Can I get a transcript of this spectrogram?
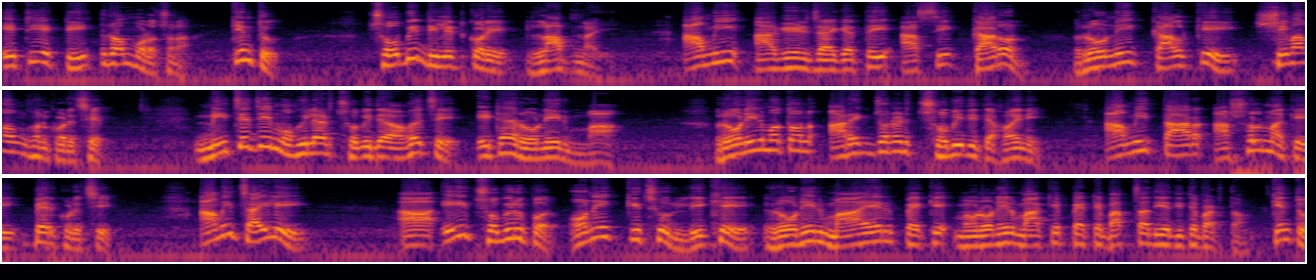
এটি একটি রম্য রচনা। কিন্তু ছবি ডিলিট করে লাভ নাই। আমি আগের জায়গাতেই আসি, কারণ রনি কালকেই সীমালঙ্ঘন করেছে। নিচে যে মহিলার ছবি দেওয়া হয়েছে, এটা রনির মা। রনির মতন আরেকজনের ছবি দিতে হয়নি। আমি তার আসল মাকেই বের করেছি। আমি চাইলেই এই ছবির উপর অনেক কিছু লিখে রনির মায়ের পেকে, রনির মাকে পেটে বাচ্চা দিয়ে দিতে পারতাম। কিন্তু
